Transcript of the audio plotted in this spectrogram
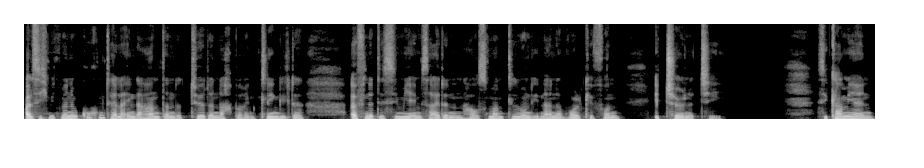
Als ich mit meinem Kuchenteller in der Hand an der Tür der Nachbarin klingelte, öffnete sie mir im seidenen Hausmantel und in einer Wolke von Eternity. Sie kam mir ein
